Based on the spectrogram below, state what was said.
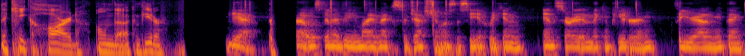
the key card on the computer. Yeah, that was going to be my next suggestion was to see if we can insert it in the computer and figure out anything.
